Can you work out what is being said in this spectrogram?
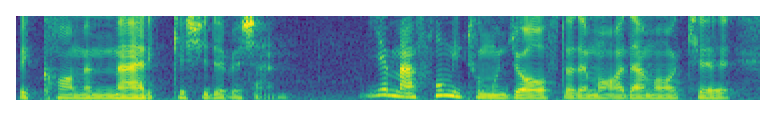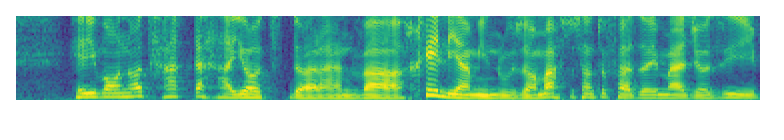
به کام مرگ کشیده بشن. یه مفهومی تو جا افتاده ما آدما که حیوانات حق حیات دارن و خیلی هم این روزا مخصوصا تو فضای مجازی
